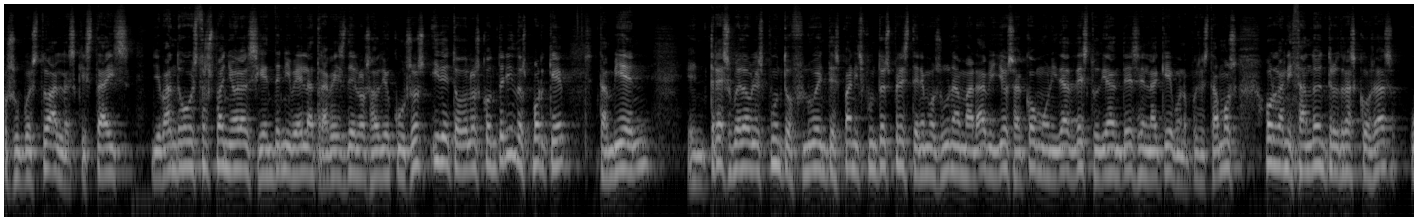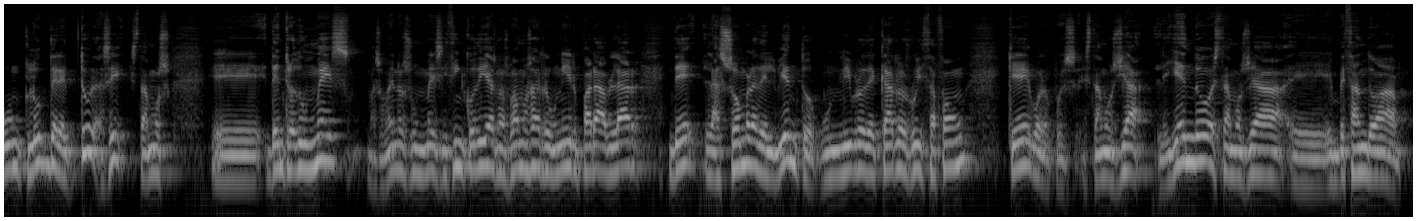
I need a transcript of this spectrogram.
por supuesto, a las que estáis llevando vuestro español al siguiente nivel a través de los audiocursos y de todos los contenidos, porque también en www.fluentespanish.express tenemos una maravillosa comunidad de estudiantes en la que, bueno, pues estamos organizando, entre otras cosas, un club de lectura, sí, estamos eh, dentro de un mes, más o menos un mes y cinco días, nos vamos a reunir para hablar de La sombra del viento, un libro de Carlos Ruiz Zafón que, bueno, pues estamos ya leyendo, estamos ya eh, empezando a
